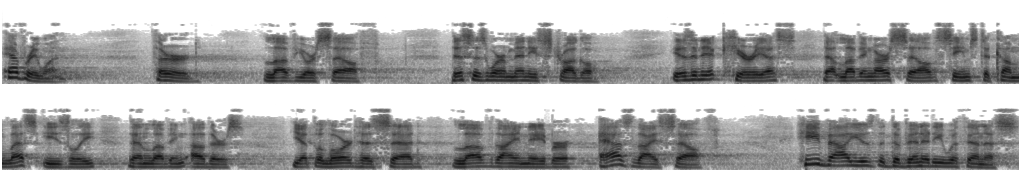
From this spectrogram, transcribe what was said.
everyone. Third, love yourself. This is where many struggle. Isn't it curious that loving ourselves seems to come less easily than loving others? Yet the Lord has said, Love thy neighbor as thyself. He values the divinity within us,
